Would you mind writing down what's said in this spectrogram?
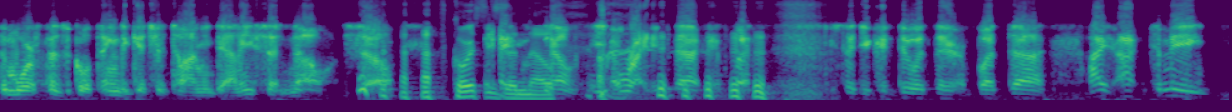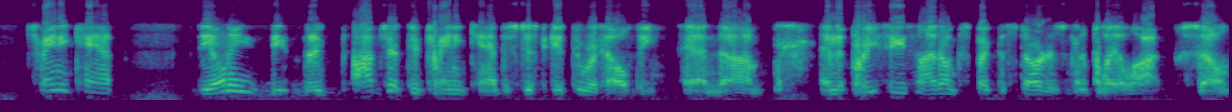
the more physical thing to get your timing down? He said no. So of course he said no. no right, exactly. but he said you could do it there. But uh, I, I, to me, training camp the only the, the object of training camp is just to get through it healthy, and um, and the preseason I don't expect the starters are going to play a lot. So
